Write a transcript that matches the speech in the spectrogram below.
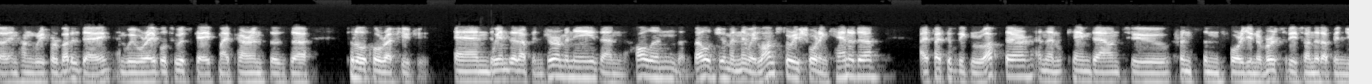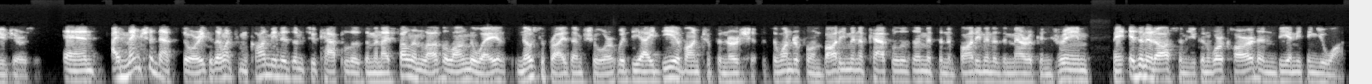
uh, in Hungary for about a day, and we were able to escape, my parents as uh, political refugees. And we ended up in Germany, then Holland, then Belgium, and anyway, long story short, in Canada. I effectively grew up there and then came down to Princeton for university, so I ended up in New Jersey. And I mentioned that story because I went from communism to capitalism and I fell in love along the way, no surprise, I'm sure, with the idea of entrepreneurship. It's a wonderful embodiment of capitalism. It's an embodiment of the American dream. I mean, isn't it awesome? You can work hard and be anything you want,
